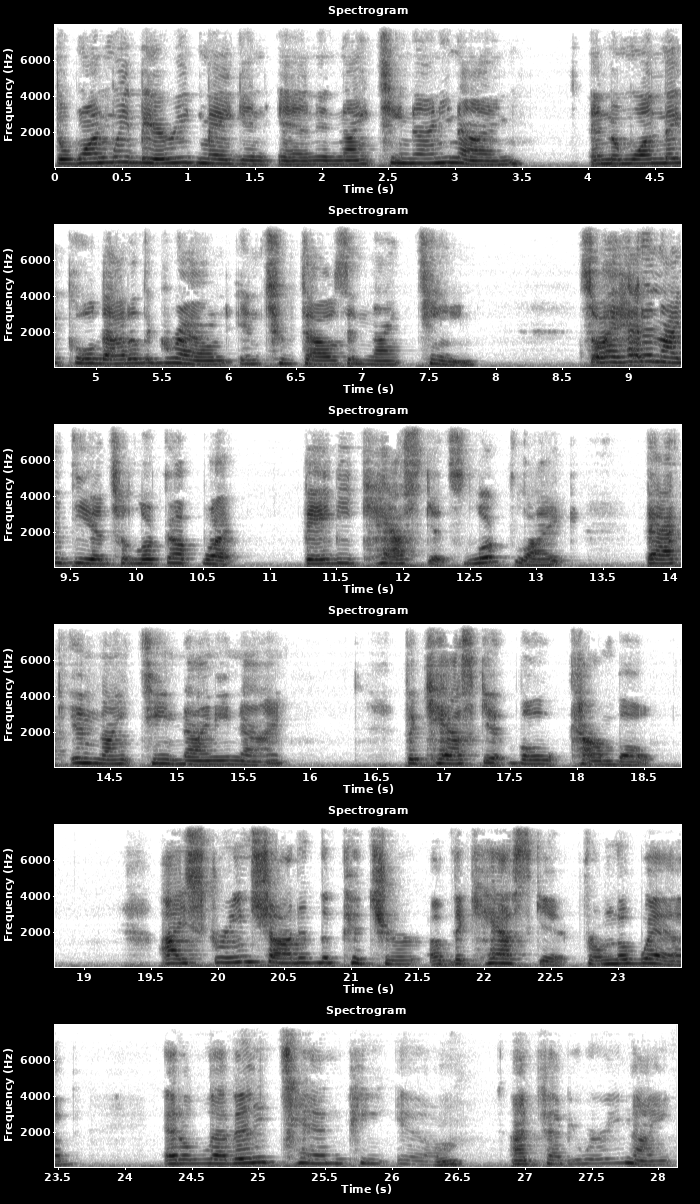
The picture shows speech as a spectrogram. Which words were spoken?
The one we buried Megan in in 1999 and the one they pulled out of the ground in 2019. So I had an idea to look up what baby caskets looked like back in 1999. The casket vault combo. I screenshotted the picture of the casket from the web at 11:10 p.m. on February 9th,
